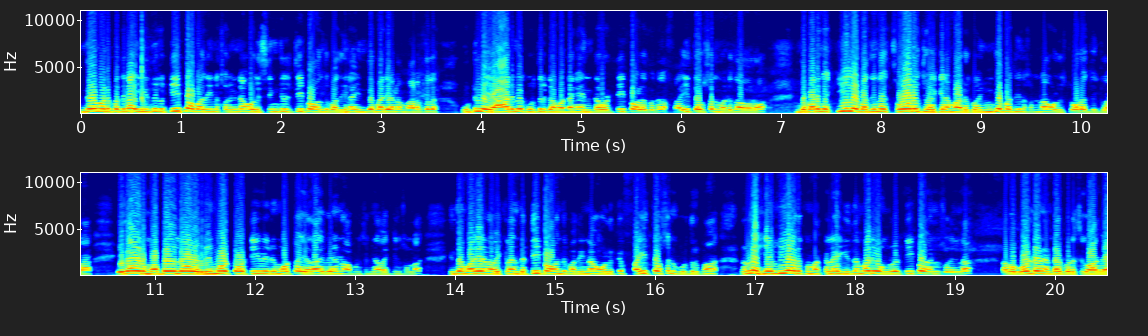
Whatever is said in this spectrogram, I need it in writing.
இதே மாதிரி பாத்தீங்கன்னா இதுக்கு டீப்பா பாத்தீங்கன்னா சொன்னீங்கன்னா உங்களுக்கு சிங்கிள் டீப்பா வந்து பாத்தீங்கன்னா இந்த மாதிரியான மரத்துல உட்ல யாருமே கொடுத்துருக்க மாட்டாங்க. இந்த ஒரு டீப்பாவில் பாத்தீங்கன்னா ஃபைவ் தௌசண்ட் மட்டும் தான் வரும். இந்த பாருங்க கீழே பாத்தீங்கன்னா ஸ்டோரேஜ் வைக்கிற மாதிரி இருக்கும். இங்க பாத்தீங்கன்னா சொன்னா உங்களுக்கு ஸ்டோரேஜ் வைக்கலாம். ஏதோ ஒரு மொபைலோ ஒரு ரிமோட்டோ டிவி ரிமோட்டோ ஏதாவது வேணும் அப்படின்னு சொன்னா வைக்கணும் சொன்னா இந்த மாதிரியான வைக்கலாம். இந்த டீப்பா வந்து பாத்தீங்கன்னா உங்களுக்கு ஃபைவ் தௌசண்ட் கொடுத்துருக்கோம். நல்லா ஹெவியா இருக்கும் மக்களே. இது மாதிரி உங்களுக்கு டீப்பா வேணும்னு சொன்னீங்கன்னா நம்ம கோல்டன் என்டர்பிரைஸ்க்கு வாங்க.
